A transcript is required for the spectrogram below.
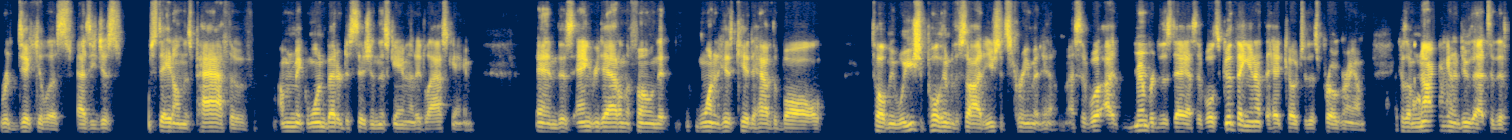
ridiculous as he just stayed on this path of I'm gonna make one better decision this game than I did last game. And this angry dad on the phone that wanted his kid to have the ball told me, well, you should pull him to the side and you should scream at him. I said, well, I remember to this day, I said, well, it's a good thing you're not the head coach of this program because I'm not going to do that to this, this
